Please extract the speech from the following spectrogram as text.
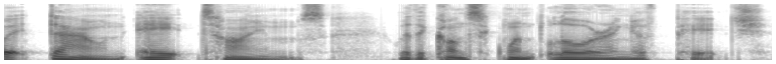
it down eight times with a consequent lowering of pitch.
